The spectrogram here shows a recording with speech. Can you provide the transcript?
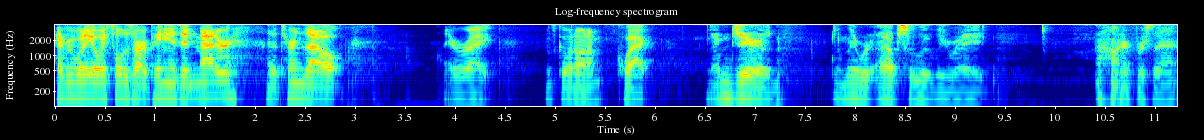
Everybody always told us our opinions didn't matter. It turns out they're right. What's going on? I'm Quack. I'm Jared, and they were absolutely right. 100%.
